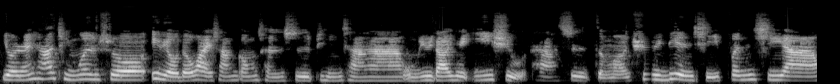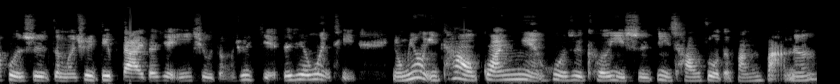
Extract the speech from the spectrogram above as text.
有人想要请问说，一流的外商工程师平常啊，我们遇到一些 issue，他是怎么去练习分析啊，或者是怎么去 deep dive 这些 issue，怎么去解这些问题？有没有一套观念，或者是可以实际操作的方法呢？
